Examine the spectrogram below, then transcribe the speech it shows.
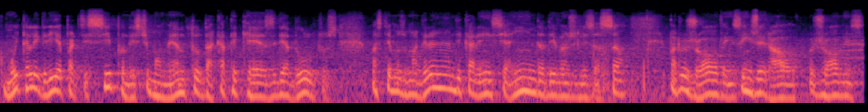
com muita alegria participam deste momento da catequese de adultos, mas temos uma grande carência ainda de evangelização para os jovens em geral. Os jovens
